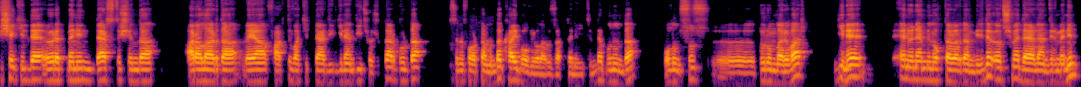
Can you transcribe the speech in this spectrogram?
bir şekilde öğretmenin ders dışında aralarda veya farklı vakitlerde ilgilendiği çocuklar burada sınıf ortamında kayboluyorlar uzaktan eğitimde. Bunun da olumsuz e, durumları var. Yine en önemli noktalardan biri de ölçme değerlendirmenin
